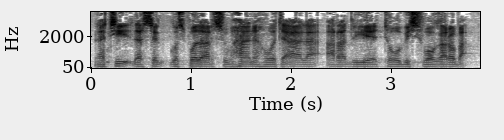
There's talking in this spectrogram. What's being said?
znači da se gospodar subhanahu wa ta'ala raduje tobi svoga roba.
